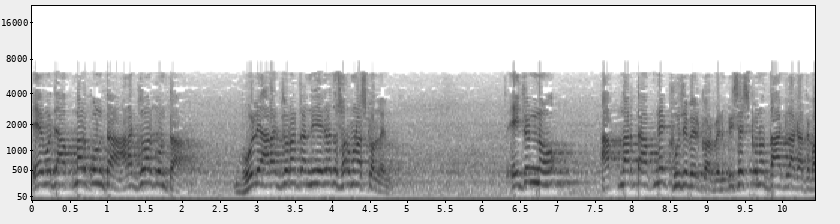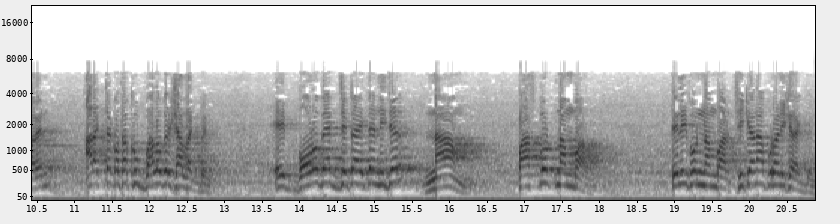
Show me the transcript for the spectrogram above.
এর মধ্যে আপনার কোনটা আর একজনের কোনটা? ভুলে আর একজনটা নিয়ে গেলে তো সর্বনাশ করলেন। এই জন্য আপনারটা আপনি খুঁজে বের করবেন, বিশেষ কোনো দাগ লাগাতে পারেন। আর একটা কথা খুব ভালো করে খেয়াল রাখবেন। এই বড় ব্যাগ যেটা, এটা নিজের নাম, পাসপোর্ট নাম্বার। টেলিফোন নাম্বার, ঠিকানা পুরো লিখে রাখবেন।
